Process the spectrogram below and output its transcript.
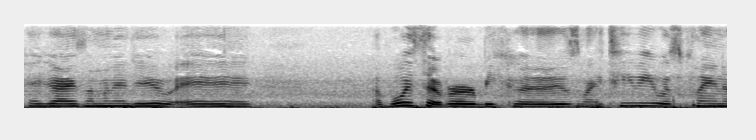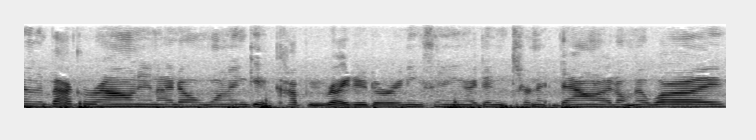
Hey guys, I'm gonna do a a voiceover because my TV was playing in the background and I don't want to get copyrighted or anything. I didn't turn it down. I don't know why,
